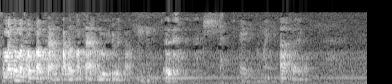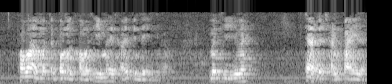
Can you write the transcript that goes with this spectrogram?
ทำไมต้องมาทำความสะอาดปากทำความสะอาดมือด้วยครับทำไมอะไรเพราะว่ามันจะปนของที่ไม่ได้ทำให้เป็นเดนนะครับบางทีใช่ไหมถ้าอาจจะฉันไปเนี่ย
